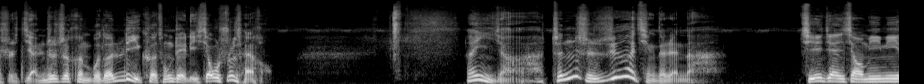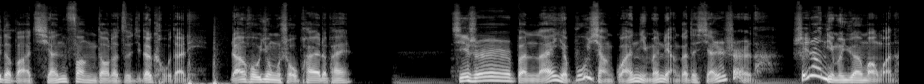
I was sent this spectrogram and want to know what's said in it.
势简直是恨不得立刻从这里消失才好。哎呀，真是热情的人呐！齐健笑眯眯的把钱放到了自己的口袋里，然后用手拍了拍。其实本来也不想管你们两个的闲事的，谁让你们冤枉我呢？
